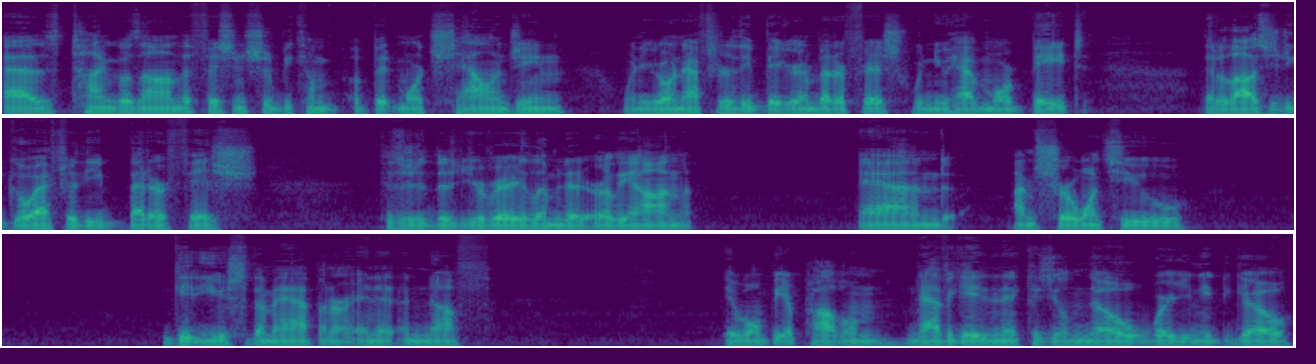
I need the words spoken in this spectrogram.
as time goes on. The fishing should become a bit more challenging when you're going after the bigger and better fish. When you have more bait that allows you to go after the better fish, because you're very limited early on, and I'm sure once you get used to the map and are in it enough, it won't be a problem navigating it because you'll know where you need to go.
